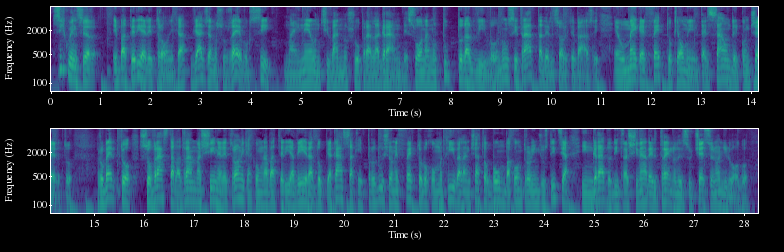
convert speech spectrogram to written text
Sequencer e batteria elettronica viaggiano su Revox, sì, ma i neon ci vanno sopra alla grande, suonano tutto dal vivo, non si tratta delle solite basi, è un mega effetto che aumenta il sound del concerto, Roberto sovrasta la drum machine elettronica con una batteria vera a doppia cassa che produce un effetto locomotiva lanciato bomba contro l'ingiustizia in grado di trascinare il treno del successo in ogni luogo.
